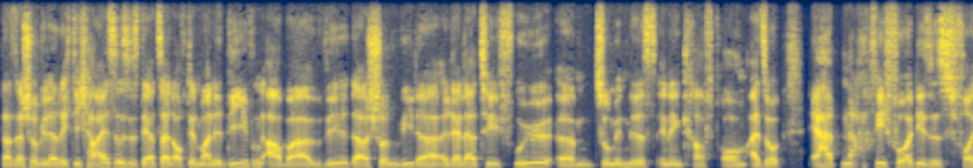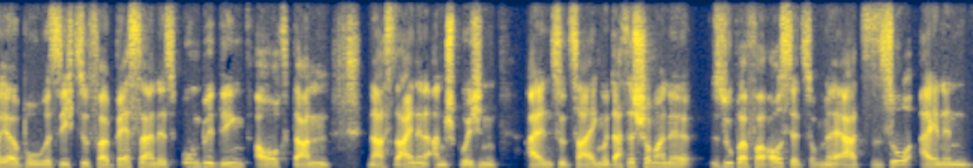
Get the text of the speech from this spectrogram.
dass er schon wieder richtig heiß ist, ist derzeit auf den Malediven, aber will da schon wieder relativ früh, ähm, zumindest in den Kraftraum. Also er hat nach wie vor dieses Feuer, Boris, sich zu verbessern, ist unbedingt auch dann nach seinen Ansprüchen allen zu zeigen. Und das ist schon mal eine super Voraussetzung. Ne? Er hat so einen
